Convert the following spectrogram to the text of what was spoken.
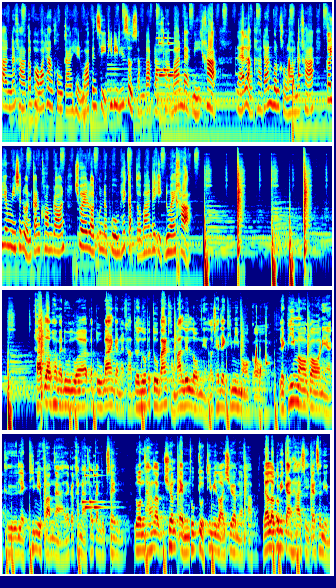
ตันนะคะ ก็เพราะว่าทางโครงการเห็นว่าเป็นสีที่ดีที่สุดสำหรับราคาบ้านแบบนี้ค่ะ และหลังคาด้านบนของเรานะคะ ก็ยังมีฉนวนกันความร้อนช่วยลดอุณหภูมิให้กับตัวบ้านได้อีกด้วยค่ะ ครับเราพามาดูรั้วประตูบ้านกันนะครับ โดยรั้วประตูบ้านของบ้านลื่นลมเนี่ยเราใช้เหล็กที่มีมอกอเหล็กพี่มอกอเนี่ยคือเหล็กที่มีความหนาและก็ขนาดเท่ากันทุกเส้น รวมทั้งเราเชื่อมเต็มทุกจุดที่มีรอยเชื่อมนะครับแล้วเราก็มีการทาสีกันสนิม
